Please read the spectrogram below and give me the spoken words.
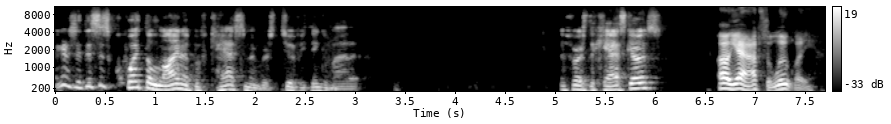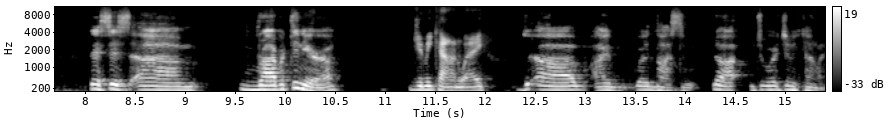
I gotta say, this is quite the lineup of cast members too, if you think about it. As far as the cast goes, Oh yeah, absolutely. this is um, Robert De Niro. Jimmy Conway. Uh, I lost him. No, uh, where's Jimmy Conway?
